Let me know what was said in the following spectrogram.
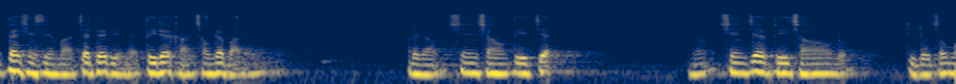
အသက်ရှင်စင်မှာကြက်တဲပြီမဲ့တည်တဲ့အခါခြောင်တတ်ပါတယ်အဲဒါကြောင့်ရှင်ချောင်းတေကျက်နော်ရှင်ကျက်တေချောင်းလို့ဒီလိုဆုံးမ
